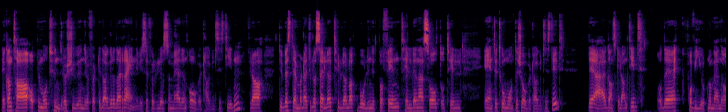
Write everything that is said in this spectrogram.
det kan ta oppimot 120-140 dager, og da regner vi selvfølgelig også med den overtagelsestiden. Fra du bestemmer deg til å selge, til du har lagt boligen ut på Finn, til den er solgt, og til én til to måneders overtagelsestid. Det er ganske lang tid. Og det får vi gjort noe med nå.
